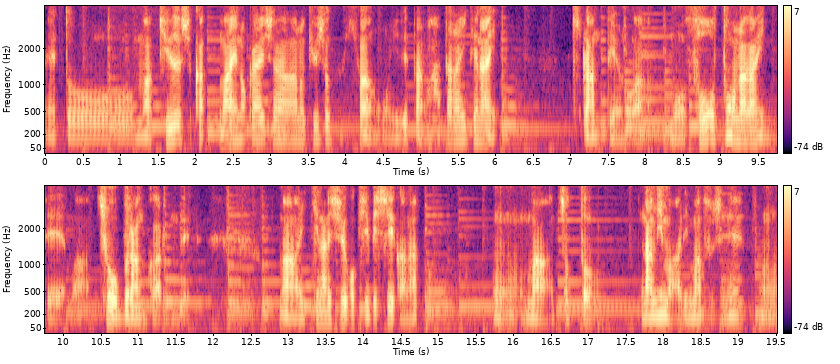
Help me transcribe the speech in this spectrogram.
えっと、まあ、給食、前の会社の給食期間を入れたら働いてない期間っていうのはもう相当長いんで、まあ、超ブランクあるんで、まあ、いきなり集合厳しいかなと。うん、まあ、ちょっと波もありますしね。うん、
